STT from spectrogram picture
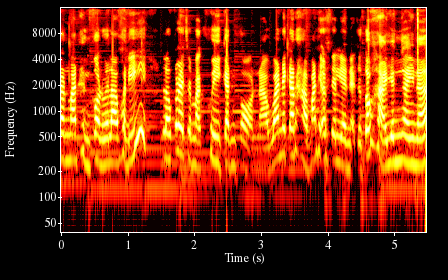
ดันมาถึงก่อนเวลาพอดี เราก็เลยจะมาคุยกันก่อนนะ ว่าในการหาบ้านที่ออสเตรเลียเนี่ยจะต้องหายังไงนะ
